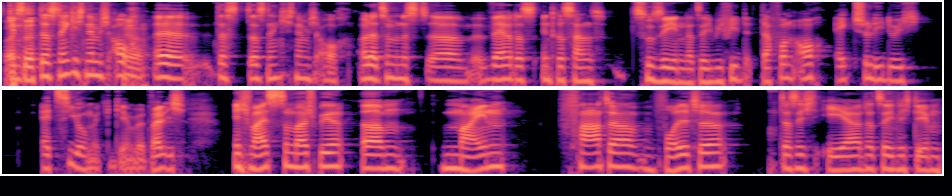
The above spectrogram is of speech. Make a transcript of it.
Weißt du? das denke ich nämlich auch. Ja. Äh, das das denke ich nämlich auch. Oder zumindest äh, wäre das interessant zu sehen, tatsächlich, wie viel davon auch actually durch Erziehung mitgegeben wird. Weil ich, ich weiß zum Beispiel, ähm, mein Vater wollte, dass ich eher tatsächlich dem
